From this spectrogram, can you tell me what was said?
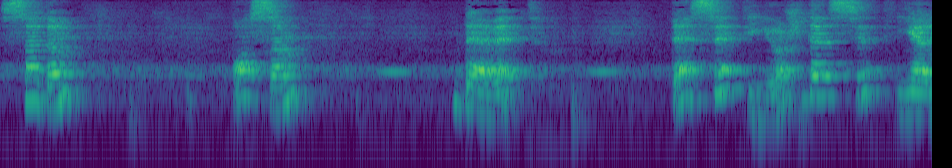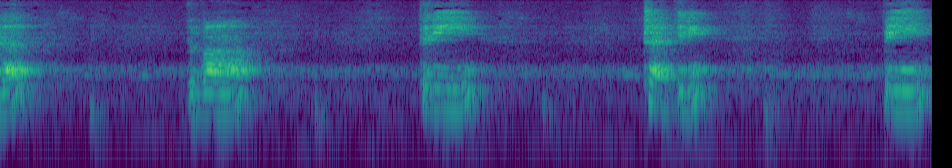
7, 8, 9, 10 i još 10, 1, 2, 3, 4, 5,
